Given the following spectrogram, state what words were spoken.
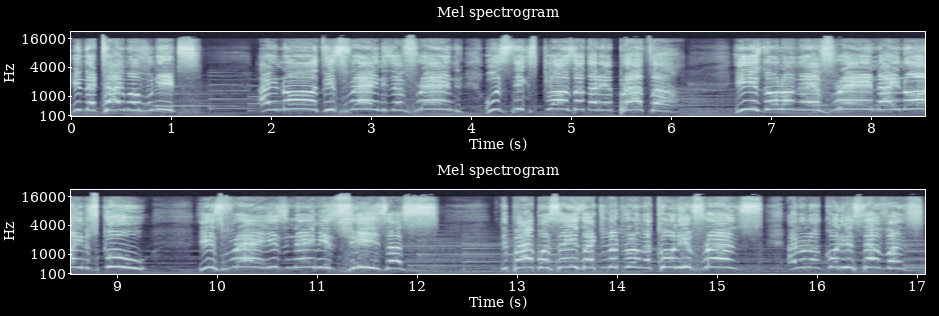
in the time of need. I know this friend is a friend who sticks closer than a brother. He is no longer a friend. I know in school. His friend, his name is Jesus. The Bible says, I do not longer call you friends. I do not call you servants,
